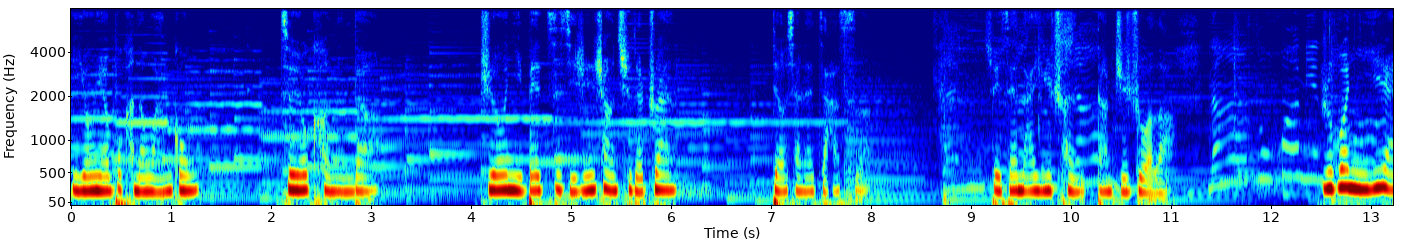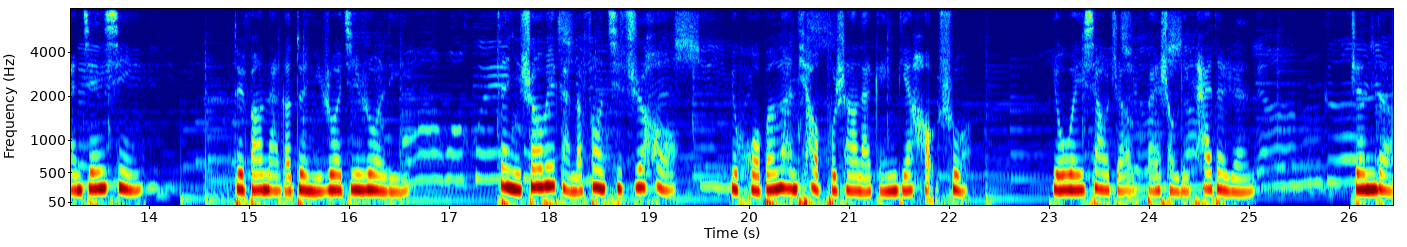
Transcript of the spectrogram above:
也永远不可能完工。最有可能的，只有你被自己扔上去的砖。掉下来砸死，别再拿愚蠢当执着了。如果你依然坚信对方那个对你若即若离，在你稍微感到放弃之后，又活蹦乱跳扑上来给你点好处，又微笑着摆手离开的人，真的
